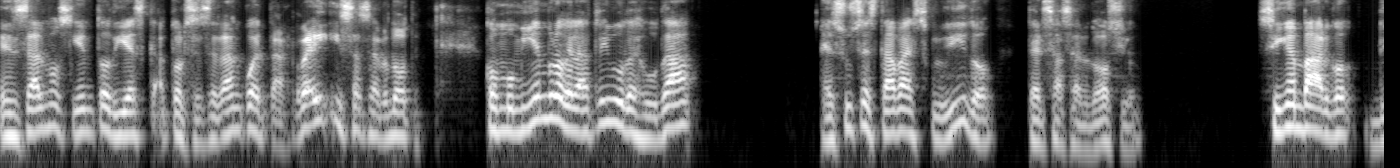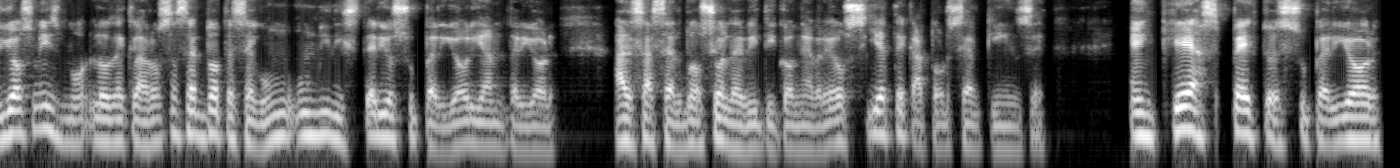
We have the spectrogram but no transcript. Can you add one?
en Salmo 110, 14. Se dan cuenta, rey y sacerdote. Como miembro de la tribu de Judá, Jesús estaba excluido del sacerdocio. Sin embargo, Dios mismo lo declaró sacerdote según un ministerio superior y anterior al sacerdocio levítico en Hebreos 7, 14 al 15. ¿En qué aspecto es superior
